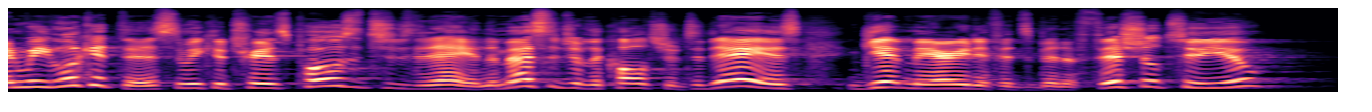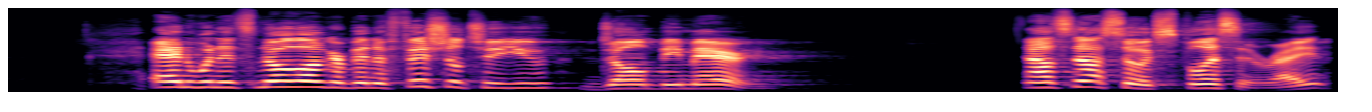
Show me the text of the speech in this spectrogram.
And we look at this and we could transpose it to today. And the message of the culture today is get married if it's beneficial to you. And when it's no longer beneficial to you, don't be married. Now, it's not so explicit, right?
